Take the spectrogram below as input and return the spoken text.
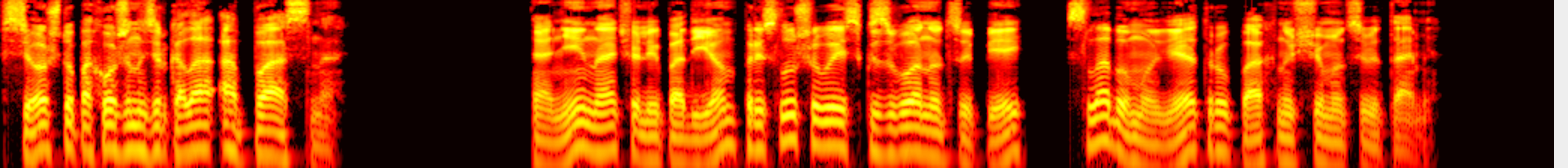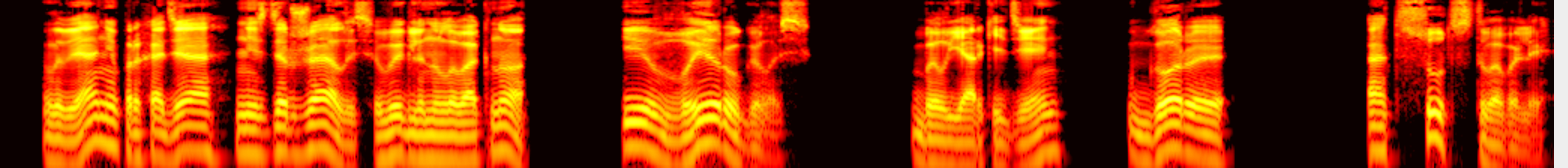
Все, что похоже на зеркала, опасно». Они начали подъем, прислушиваясь к звону цепей, слабому ветру, пахнущему цветами. Лавиане, проходя, не сдержалась, выглянула в окно и выругалась. Был яркий день, горы отсутствовали.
